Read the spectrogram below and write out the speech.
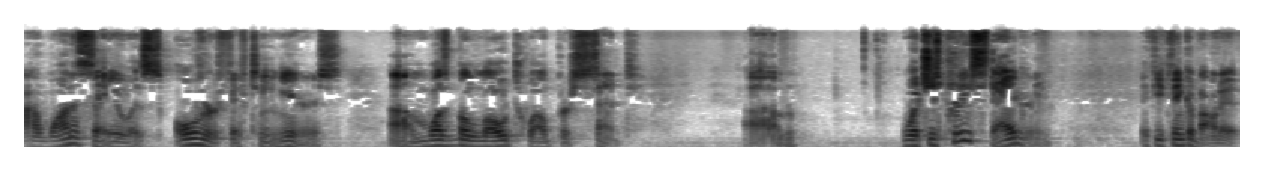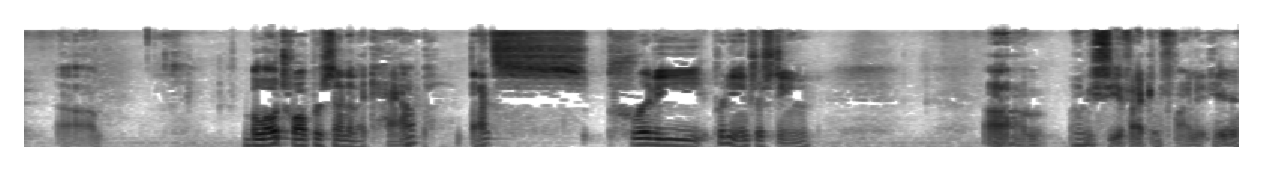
I want to say it was over 15 years, um, was below 12%, um, which is pretty staggering if you think about it. Um, below 12% of the cap, that's pretty pretty interesting. Um, let me see if I can find it here.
